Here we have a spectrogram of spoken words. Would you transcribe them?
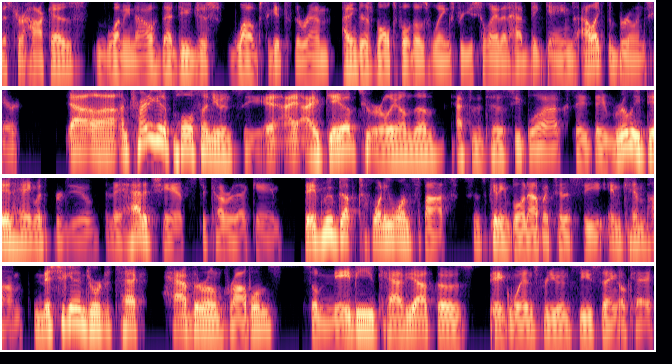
Mr. Jaquez, let me know. That dude just loves to get to the rim. I think there's multiple of those wings for UCLA that have big games. I like the Bruins here. Yeah, uh, I'm trying to get a pulse on UNC. I, I gave up too early on them after the Tennessee blowout because they, they really did hang with Purdue and they had a chance to cover that game. They've moved up 21 spots since getting blown out by Tennessee in KenPom. Michigan and Georgia Tech have their own problems. So maybe you caveat those big wins for UNC saying, okay,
